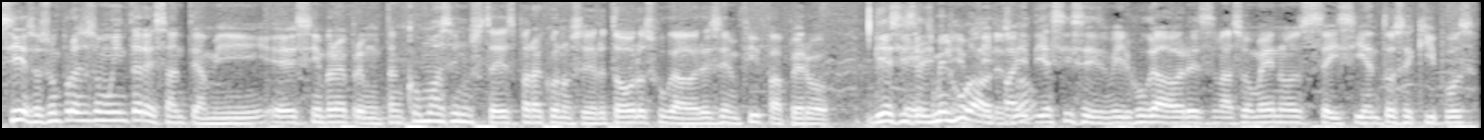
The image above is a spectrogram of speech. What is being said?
Sí, eso es un proceso muy interesante. A mí eh, siempre me preguntan cómo hacen ustedes para conocer todos los jugadores en FIFA, pero... 16.000 en jugadores, FIFA hay ¿no? 16 mil jugadores, más o menos 600 equipos.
